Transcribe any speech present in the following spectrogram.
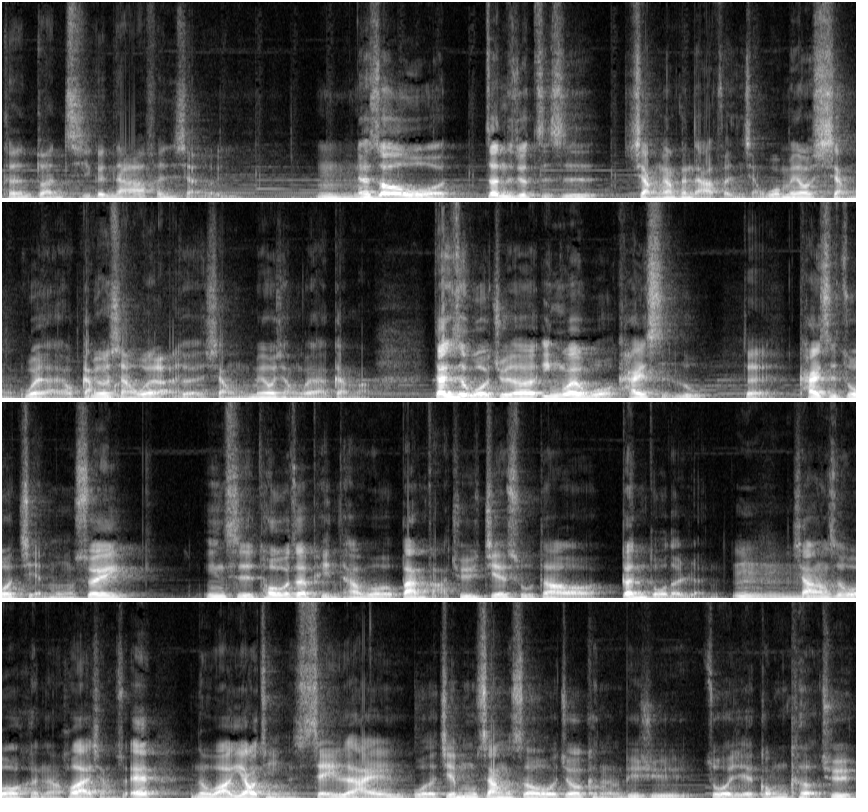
可能短期跟大家分享而已？嗯，那时候我真的就只是想要跟大家分享，我没有想未来要干嘛，没有想未来。对，想没有想未来干嘛。但是我觉得，因为我开始录，对，开始做节目，所以因此透过这个平台，我有办法去接触到更多的人。嗯嗯，像是我可能后来想说，哎、那我要邀请谁来我的节目上的时候，我就可能必须做一些功课，去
